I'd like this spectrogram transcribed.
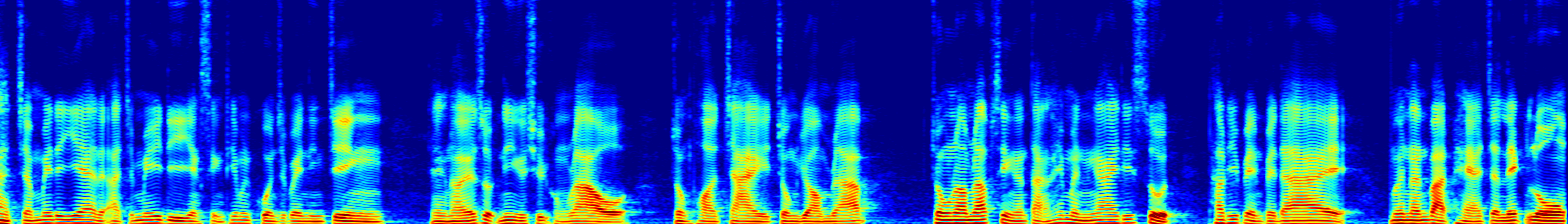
อาจจะไม่ได้แย่หรืออาจจะไม่ดีอย่างสิ่งที่มันควรจะเป็นจริงๆอย่างน้อยที่สุดนี่คือชีวิตของเรา จงพอใจจงยอมรับ จงยอมรับสิ่งต่างๆ ให้มันง่ายที่สุด เท่าที่เป็นไปได้ เมื่อนั้นบาดแผลจะเล็กลง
